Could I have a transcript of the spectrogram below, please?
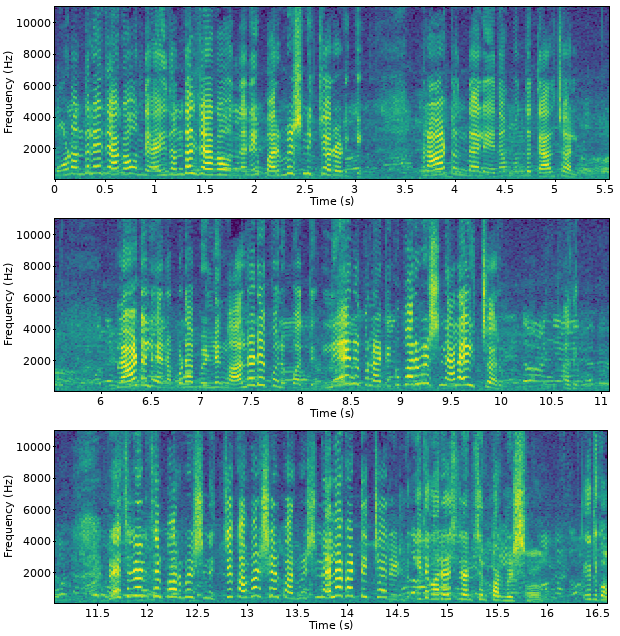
మూడు వందలే జాగా ఉంది ఐదు వందల జాగా ఉందని పర్మిషన్ ఇచ్చారు వాడికి. ప్లాట్ ఉందా లేదా ముందు తేల్చాలి. ప్లాట్ లేనప్పుడు ఆ బిల్డింగ్ ఆల్రెడీ కూలిపోద్ది లేని ప్లాట్కి పర్మిషన్ ఎలా ఇచ్చారు? అది రెసిడెన్షియల్ పర్మిషన్ ఇచ్చి కమర్షియల్ పర్మిషన్ ఎలా కట్టించారు ఇల్లు ఇదిగో రెసిడెన్షియల్ పర్మిషన్. ఇదిగో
